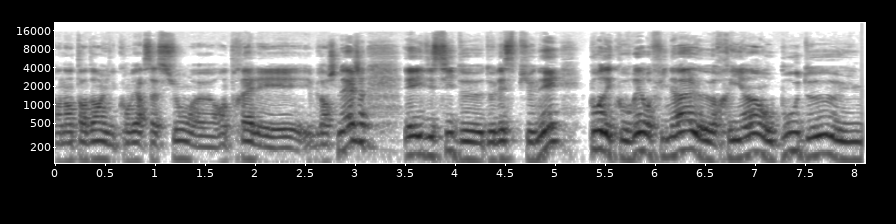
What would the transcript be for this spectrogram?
en, entendant une conversation entre elle et, Blanche Neige, et il décide de, de l'espionner pour découvrir au final euh, rien au bout de,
